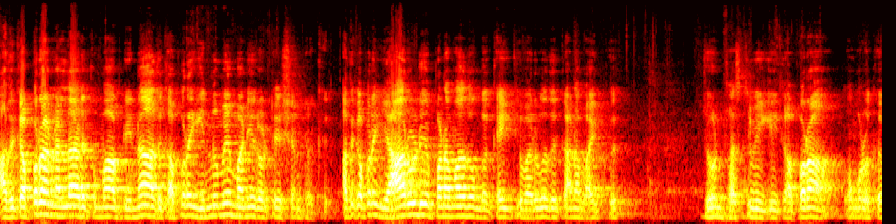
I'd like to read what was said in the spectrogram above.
அதுக்கப்புறம் நல்லா இருக்குமா அப்படின்னா அதுக்கப்புறம் இன்னுமே மணி ரொட்டேஷன் இருக்குது அதுக்கப்புறம் யாருடைய பணமாவது உங்கள் கைக்கு வருவதற்கான வாய்ப்பு? ஜூன் ஃபஸ்ட் வீக்குக்கு அப்புறம் உங்களுக்கு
